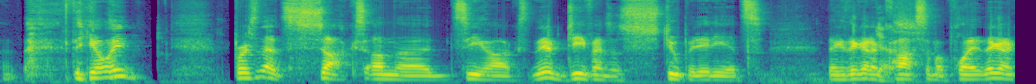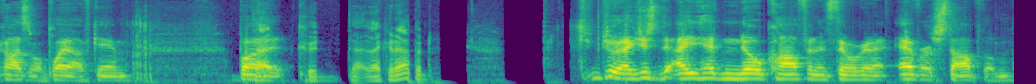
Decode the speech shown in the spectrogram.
the only person that sucks on the Seahawks, their defense is stupid idiots. They they're gonna Yes. cost them a play. They're gonna cost them a playoff game. But that could that, that could happen. dude, I just I had no confidence they were gonna ever stop them.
